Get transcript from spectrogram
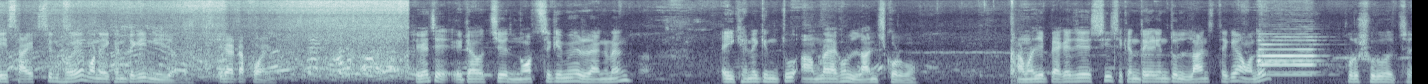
এই সাইট সিন হয়ে মানে এখান থেকেই নিয়ে যাবে এটা একটা পয়েন্ট ঠিক আছে? এটা হচ্ছে নর্থ সিকিমের র্যাংরাং এইখানে কিন্তু আমরা এখন লাঞ্চ করব। আমরা যে প্যাকেজে এসেছি, সেখান থেকে কিন্তু লাঞ্চ থেকে আমাদের পুরো শুরু হচ্ছে।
